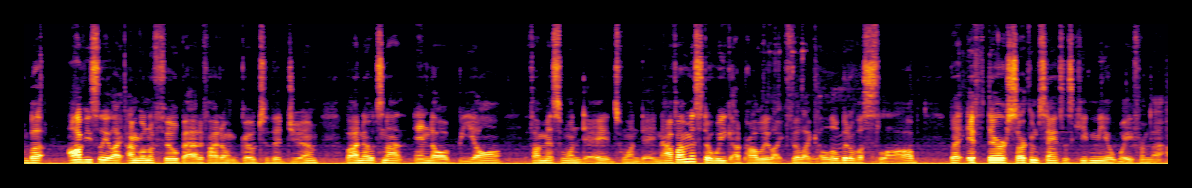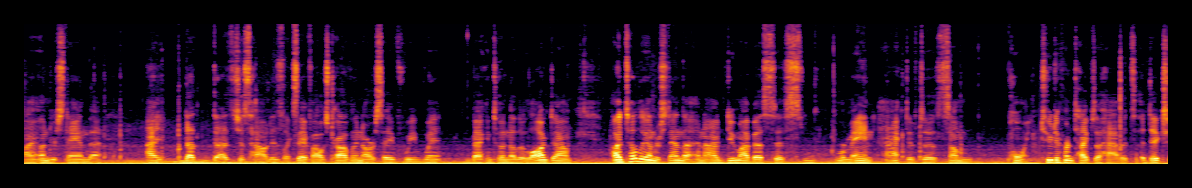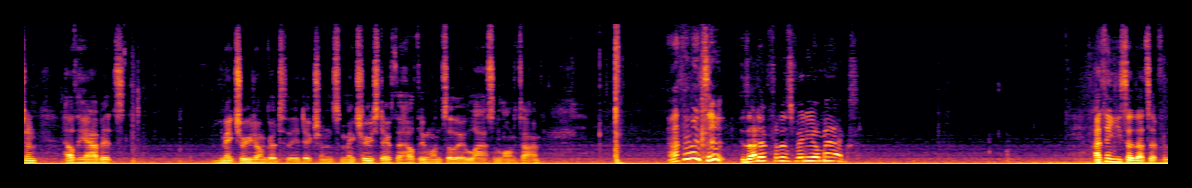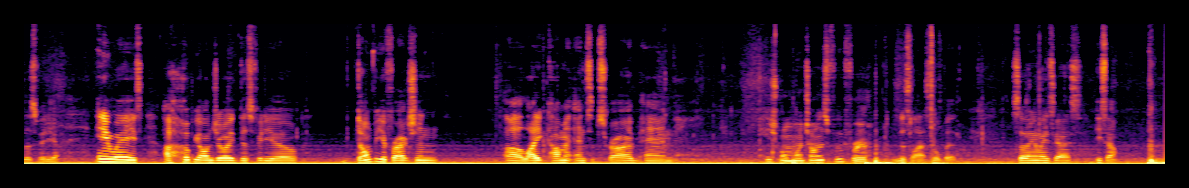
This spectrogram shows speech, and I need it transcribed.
But obviously, like, I'm going to feel bad if I don't go to the gym, but I know it's not end all be all. If I miss one day, it's one day. Now, if I missed a week, I'd probably like feel like a little bit of a slob but if there are circumstances keeping me away from that, I understand that. I that that's just how it is. Like say if I was traveling or say if we went back into another lockdown, I totally understand that, and I do my best to remain active to some point. Two different types of habits: addiction, healthy habits. Make sure you don't go to the addictions. Make sure you stay with the healthy ones so they last a long time. And I think that's it. Is that it for this video, Max? I think he said that's it for this video. Anyways, I hope y'all enjoyed this video. Don't be a fraction. Uh, like, comment, and subscribe. And he's gonna munch on his food for this last little bit. So, anyways, guys, peace out.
